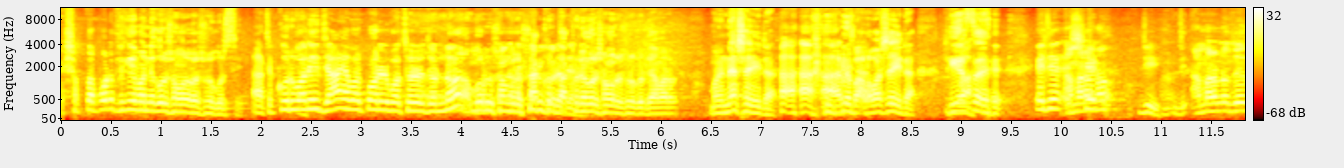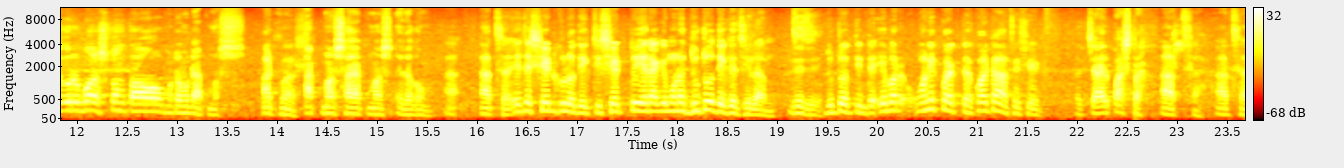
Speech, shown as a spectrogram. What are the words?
এক সপ্তাহ পরে থেকে মানে গরু সংগ্রহ করা শুরু করছি। আচ্ছা কুরবানি যায় আবার পরের বছরের জন্য গরু সংগ্রহ শুরু করে। তাৎক্ষণিক গরু সংগ্রহ শুরু করে আমার মানে নেশা এটা মানে ভালোবাসা এটা ঠিক আছে? এই যে আমার জি। জি, আমার যে গরুর বয়স কম তাও মোটামুটি আট মাস। আট মাস। আট মাস সাড়ে আট মাস এরকম। আচ্ছা এই যে শেডগুলো দেখছি শেড তো এর আগে মনে হয় দুটো দেখেছিলাম। জি জি। দুটো তিনটা। এবার অনেক কয়েকটা কয়টা আছে শেড? চার পাঁচটা। আচ্ছা আচ্ছা।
